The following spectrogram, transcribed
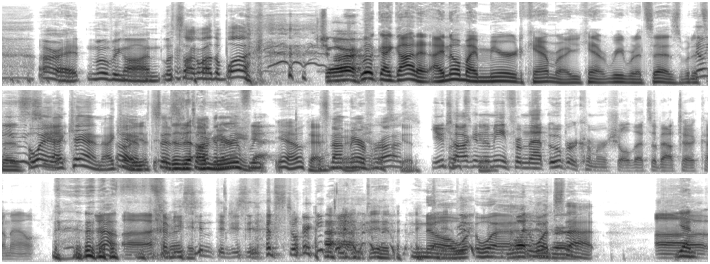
All right, moving on. Let's talk about the book. Sure. Look, I got it. I know my mirrored camera. You can't read what it says, but it No, says. oh, wait, see I can. I Oh, can. you- it says does you it talking to unmirror me. for you? Yeah. Yeah, okay. It's not All mirror yeah, for that's us. good. You That's talking to me from that Uber commercial that's about to come out? Yeah. Uh, That's have you seen? Did you see that story? I did. I No, did. wh- wh- What what's Uber? that? Uh, Yeah,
